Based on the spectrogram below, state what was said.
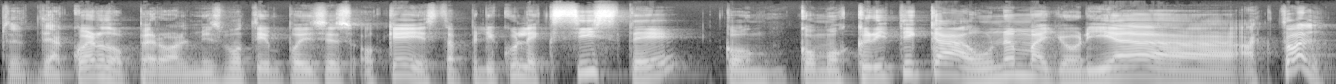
de acuerdo, pero al mismo tiempo dices, ok, esta película existe con, como crítica a una mayoría actual,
